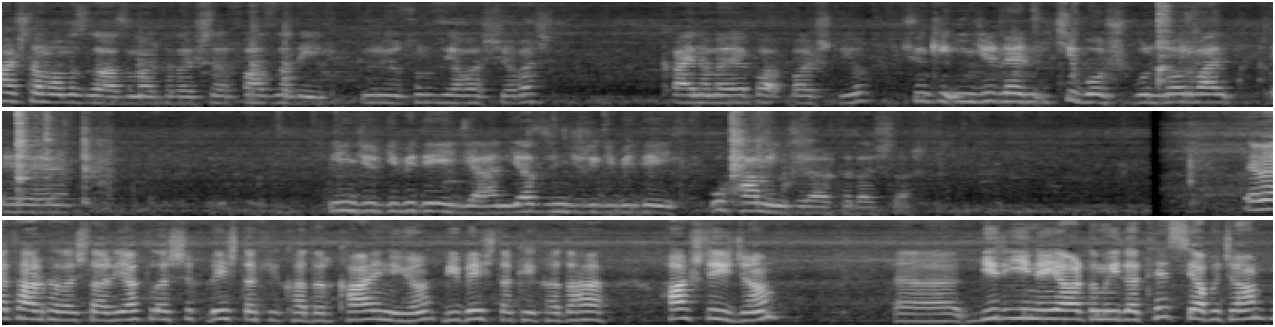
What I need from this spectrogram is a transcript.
haşlamamız lazım arkadaşlar. Fazla değil. Görüyorsunuz yavaş yavaş kaynamaya ba- başlıyor. Çünkü incirlerin içi boş. Bu normal e, incir gibi değil yani. Yaz inciri gibi değil. Bu ham incir arkadaşlar. Evet arkadaşlar yaklaşık 5 dakikadır kaynıyor. Bir 5 dakika daha haşlayacağım. Ee, bir iğne yardımıyla test yapacağım.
